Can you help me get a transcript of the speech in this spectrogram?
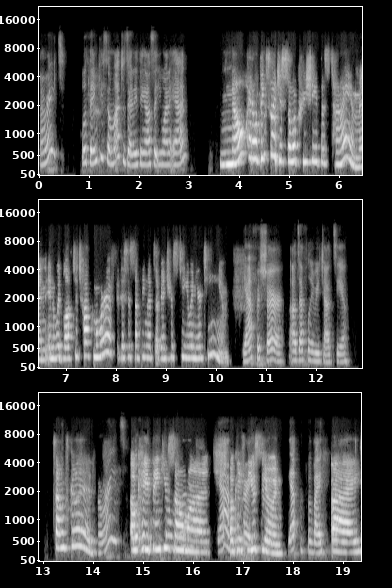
all right well thank you so much is there anything else that you want to add no, I don't think so. I just so appreciate this time and, and would love to talk more if this is something that's of interest to you and your team. Yeah, for sure. I'll definitely reach out to you. Sounds good. All right. Okay, thank you so much. Yeah. Okay, see right. you soon. Yep. Bye-bye. Bye.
